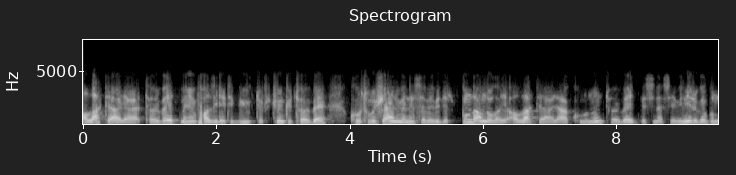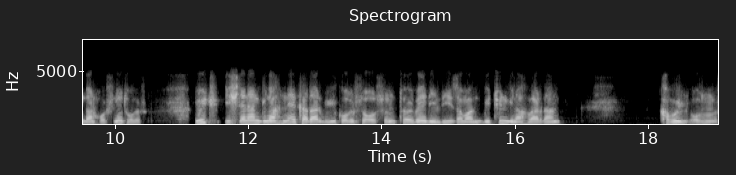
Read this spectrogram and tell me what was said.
Allah Teala tövbe etmenin fazileti büyüktür. Çünkü tövbe kurtuluşa ermenin sebebidir. Bundan dolayı Allah Teala kulunun tövbe etmesine sevinir ve bundan hoşnut olur. 3. İşlenen günah ne kadar büyük olursa olsun tövbe edildiği zaman bütün günahlardan kabul olunur.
